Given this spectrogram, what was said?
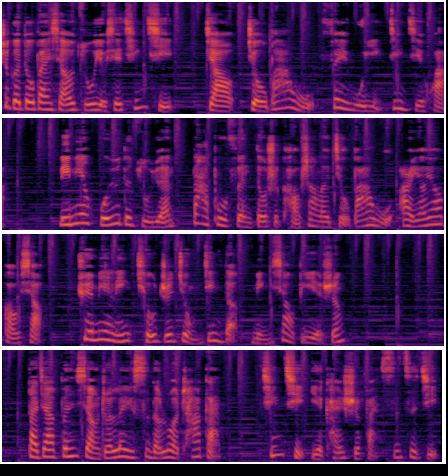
这个豆瓣小组有些清奇，叫“九八五废物引进计划”，里面活跃的组员大部分都是考上了九八五、二幺幺高校，却面临求职窘境的名校毕业生。大家分享着类似的落差感，亲戚也开始反思自己，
